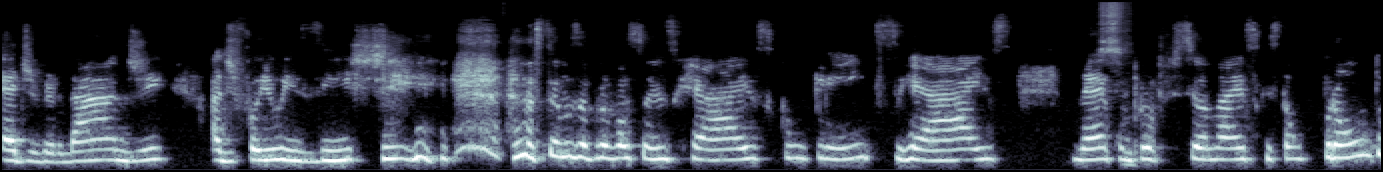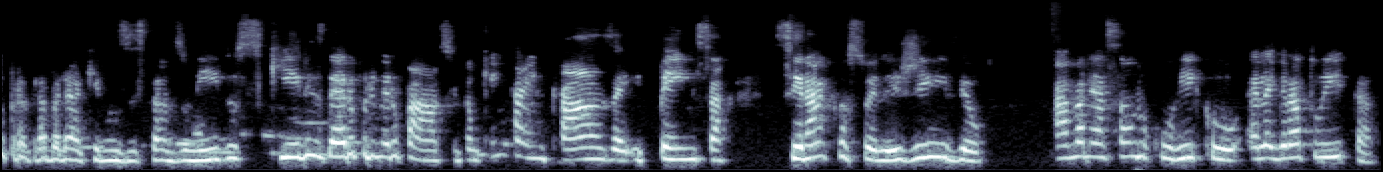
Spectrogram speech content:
é de verdade, a de FOIU existe, nós temos aprovações reais, com clientes reais, né, com profissionais que estão prontos para trabalhar aqui nos Estados Unidos, que eles deram o primeiro passo. Então, quem está em casa e pensa, será que eu sou elegível? A avaliação do currículo, ela é gratuita.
